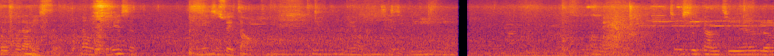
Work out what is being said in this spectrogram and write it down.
恢复到意识。那我前面是肯定是睡着，没有了，谢谢。就是感觉人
